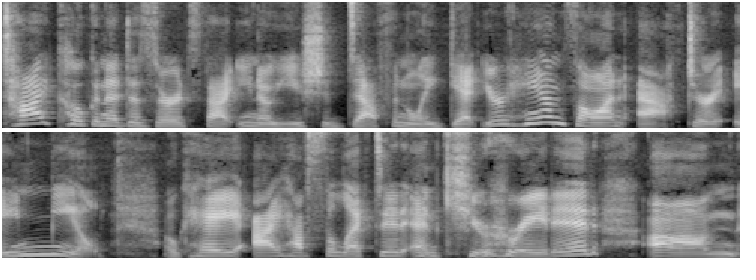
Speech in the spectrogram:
Thai coconut desserts that you know you should definitely get your hands on after a meal. Okay, I have selected and curated. Um,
